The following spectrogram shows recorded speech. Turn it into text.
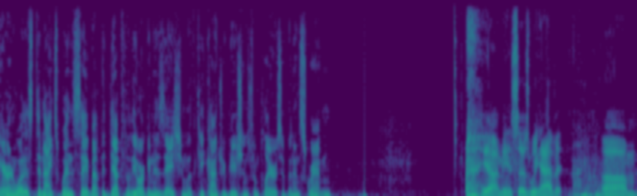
Aaron, what does tonight's win say about the depth of the organization with key contributions from players who've been in Scranton? Yeah, I mean, it says we have it. Um,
